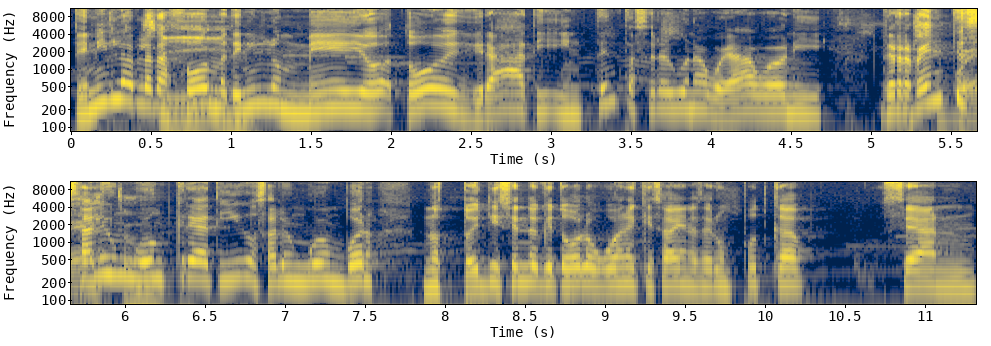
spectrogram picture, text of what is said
Tenéis la plataforma, Sí. tenéis los medios, todo es gratis, intenta hacer alguna weá, weón, y de repente sale un weón creativo, sale un weón bueno. No estoy diciendo que todos los weones que saben hacer un podcast sean,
